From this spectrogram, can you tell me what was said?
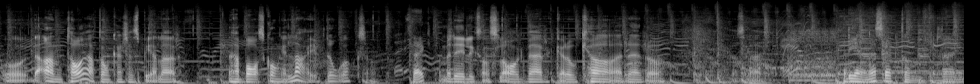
och det antar jag att de kanske spelar den här basgången live då också. Säkert. Men det är liksom slagverkare och körer och, och sådär. Jag hade gärna sett dem live.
